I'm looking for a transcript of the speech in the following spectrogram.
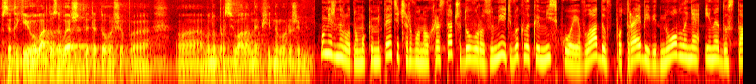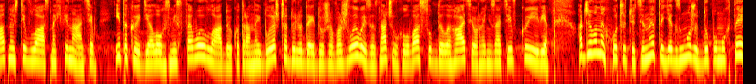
все-таки його варто завершити для того, щоб е, е, воно працювало в необхідному режимі. У міжнародному комітеті Червоного Хреста чудово розуміють виклики міської влади в потребі відновлення і недостатності власних фінансів. І такий діалог з місцевою владою, котра найближче до людей, дуже важливий, зазначив голова субделегації організації в Києві. Адже вони хочуть оцінити, як зможуть допомогти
